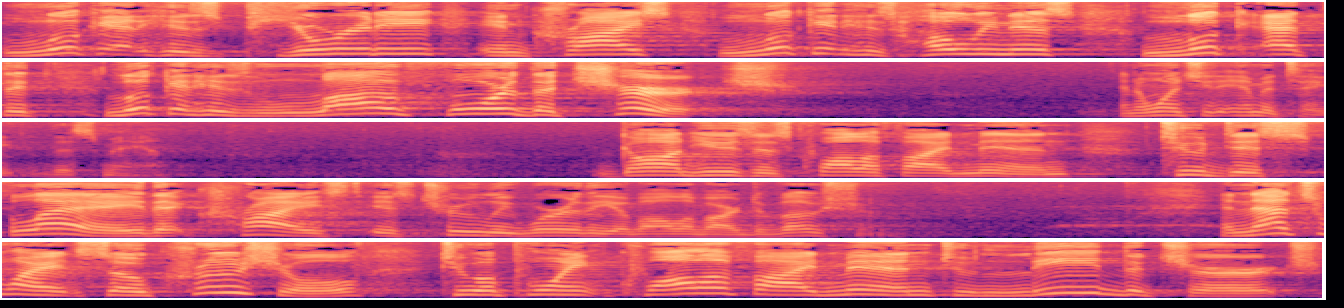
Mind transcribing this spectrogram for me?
Look at his purity in Christ. Look at his holiness. Look at, the, look at his love for the church. And I want you to imitate this man. God uses qualified men to display that Christ is truly worthy of all of our devotion. And that's why it's so crucial to appoint qualified men to lead the church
